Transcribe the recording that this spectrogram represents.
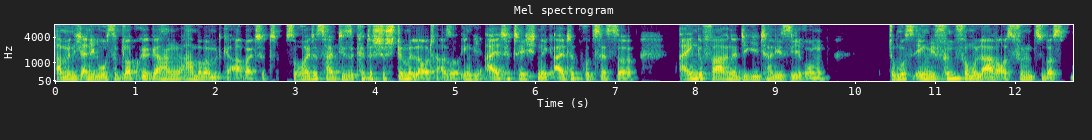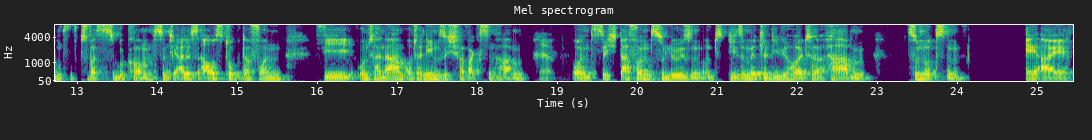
Haben wir nicht an die große Glocke gehangen, haben aber mitgearbeitet. So heute ist halt diese kritische Stimme lauter, also irgendwie alte Technik, alte Prozesse, eingefahrene Digitalisierung. Du musst irgendwie fünf Formulare ausfüllen, zu was, zu was zu bekommen. Das sind hier alles Ausdruck davon, wie Unternehmen, Unternehmen sich verwachsen haben. Ja. Und sich davon zu lösen und diese Mittel, die wir heute haben, zu nutzen, AI,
